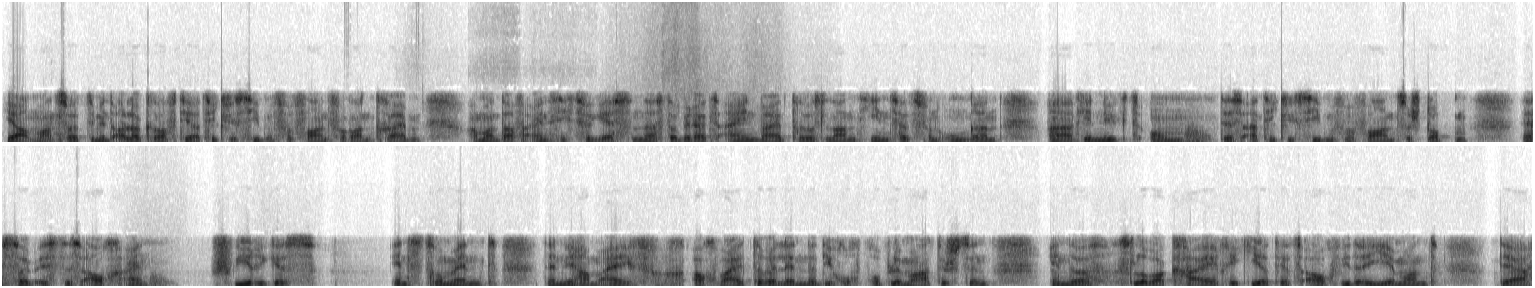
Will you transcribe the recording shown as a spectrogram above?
ja, man sollte mit aller Kraft die Artikel 7 Verfahren vorantreiben, aber man darf eins nicht vergessen, dass da bereits ein weiteres Land jenseits von Ungarn äh, genügt, um das Artikel 7 Verfahren zu stoppen. Deshalb ist es auch ein schwieriges Instrument, denn wir haben einfach auch weitere Länder, die hochproblematisch sind. In der Slowakei regiert jetzt auch wieder jemand, der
